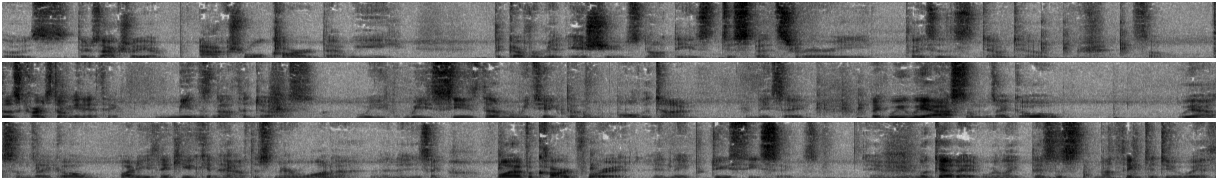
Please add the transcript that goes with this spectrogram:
Those there's actually an actual card that we the government issues, not these dispensary places downtown. So those cards don't mean anything. Means nothing to us. We we seize them and we take them all the time, and they say, like we we ask them, it's like oh, we ask them it's like oh why do you think you can have this marijuana? And then he's like, well I have a card for it, and they produce these things and we look at it we're like this is nothing to do with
